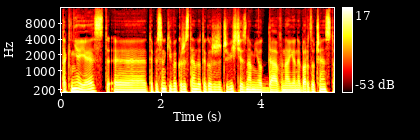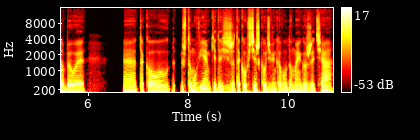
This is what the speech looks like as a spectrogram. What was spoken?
Tak nie jest. E, te piosenki wykorzystałem do tego, że rzeczywiście z nami od dawna i one bardzo często były E, taką, już to mówiłem kiedyś, że taką ścieżką dźwiękową do mojego życia.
